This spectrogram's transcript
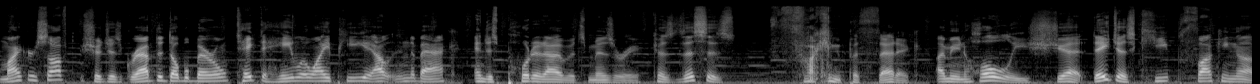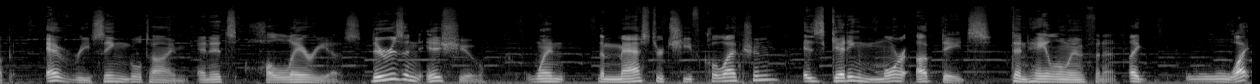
Microsoft should just grab the double barrel, take the Halo IP out in the back, and just put it out of its misery. Because this is fucking pathetic. I mean, holy shit. They just keep fucking up every single time, and it's hilarious. There is an issue when the Master Chief Collection is getting more updates than Halo Infinite. Like, what?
